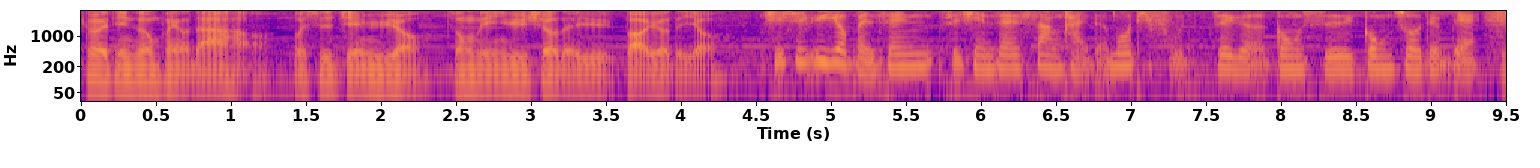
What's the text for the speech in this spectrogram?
各位听众朋友，大家好，我是简玉佑，钟灵毓秀的玉，保佑的佑。其实育幼本身之前在上海的 Motif 这个公司工作，对不对？是。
